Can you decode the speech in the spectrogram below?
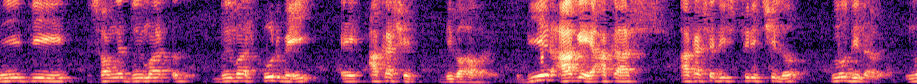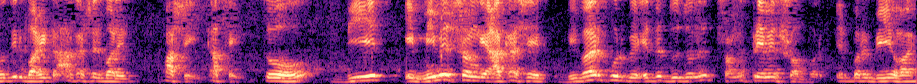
মেয়েটির সঙ্গে দুই মাস দুই মাস পূর্বেই এই আকাশের বিবাহ হয়। বিয়ের আগে আকাশ আকাশের স্ত্রী ছিল নদী নামে। নদীর বাড়িটা আকাশের বাড়ির পাশেই কাছেই। তো বিয়ের এই মিমের সঙ্গে আকাশের বিবাহের পূর্বে এদের দুজনের সঙ্গে প্রেমের সম্পর্ক। এরপরে বিয়ে হয়।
